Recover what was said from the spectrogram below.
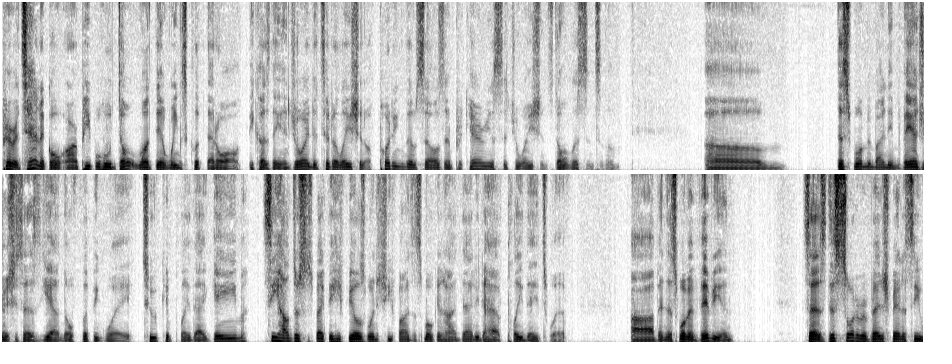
puritanical are people who don't want their wings clipped at all because they enjoy the titillation of putting themselves in precarious situations. Don't listen to them. Um, this woman by the name of Andrea, she says, Yeah, no flipping way. Two can play that game. See how disrespected he feels when she finds a smoking hot daddy to have play dates with. Uh, and this woman, Vivian, says this sort of revenge fantasy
